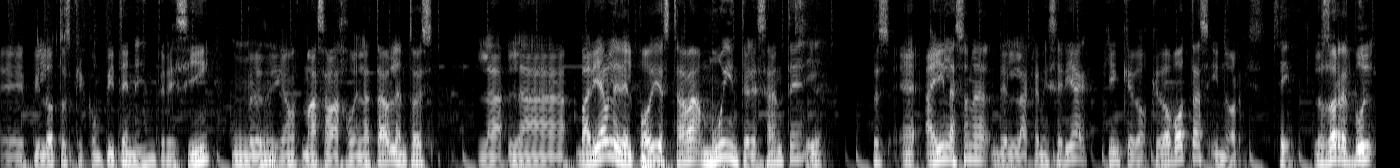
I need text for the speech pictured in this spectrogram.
eh, pilotos que compiten entre sí, pero digamos más abajo en la tabla. Entonces, la, la variable del podio estaba muy interesante. Sí, Entonces, eh, ahí en la zona de la carnicería, ¿quién quedó? Quedó Bottas y Norris. sí. Los dos Red Bull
